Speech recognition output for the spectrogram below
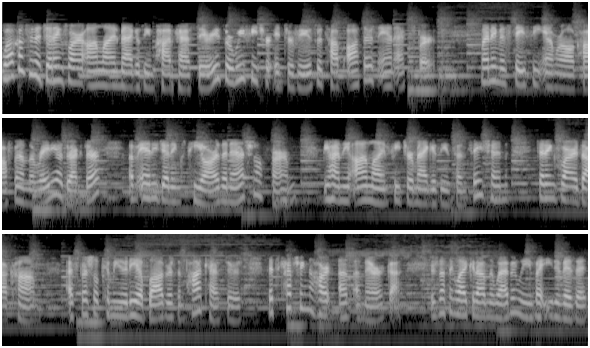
Welcome to the Jennings Wire Online Magazine podcast series, where we feature interviews with top authors and experts. My name is Stacey Amaral Kaufman. I'm the radio director of Annie Jennings PR, the national firm behind the online feature magazine sensation, JenningsWire.com, a special community of bloggers and podcasters that's capturing the heart of America. There's nothing like it on the web, and we invite you to visit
